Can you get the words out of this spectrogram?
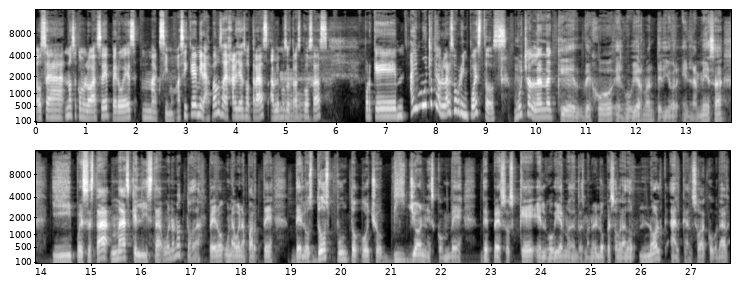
O sea, no sé cómo lo hace, pero es máximo. Así que mira, vamos a dejar ya eso atrás, hablemos de otras Mm. cosas, porque hay mucho que hablar sobre impuestos. Mucha lana que dejó el gobierno anterior en la mesa y pues está más que lista, bueno, no toda, pero una buena parte de los 2.8 billones con B de pesos que el gobierno de Andrés Manuel López Obrador no alcanzó a cobrar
